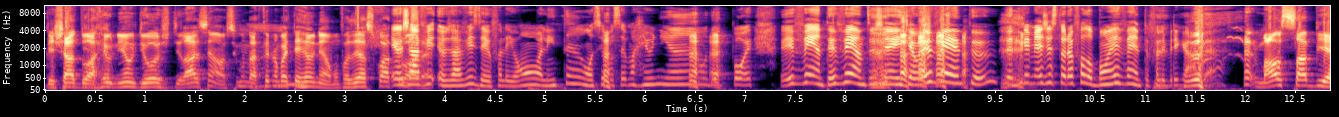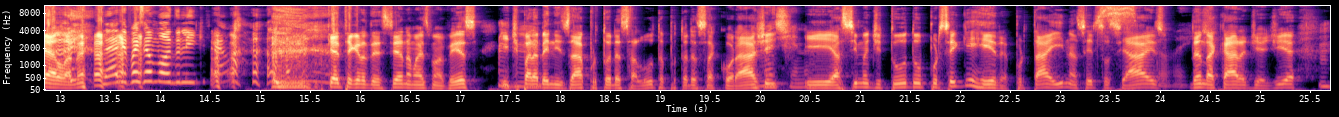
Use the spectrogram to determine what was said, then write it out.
deixado a reunião de hoje de lado. Assim, ó, segunda-feira não vai ter reunião, vamos fazer às quatro Eu já, horas. vi- eu já avisei, eu falei, olha, então, se você é uma reunião depois. Evento, evento, gente, é um evento. Tanto que a minha gestora falou, bom evento. Eu falei, obrigada. Mal sabe ela, né? Né? Depois eu mando o link pra ela. Quero te agradecer, Ana, mais uma vez e te Uhum. parabenizar por toda essa luta, por toda essa coragem Imagina. e, acima de tudo, por ser guerreira, por estar aí nas redes sociais, Exatamente. dando a cara dia a dia. Uhum.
